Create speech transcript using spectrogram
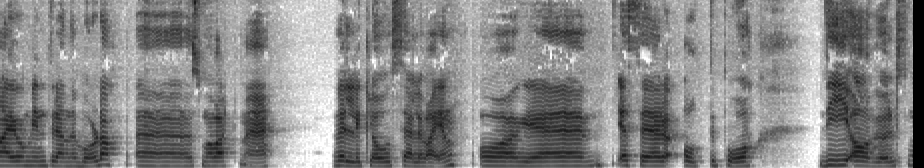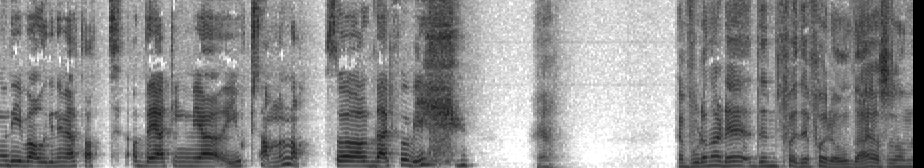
meg og min trener Bård da, eh, som har vært med veldig close hele veien. Og eh, jeg ser alltid på de avgjørelsene og de valgene vi har tatt, at det er ting vi har gjort sammen. da. Så derfor vi. ja. ja. Hvordan er det, den, det forholdet der? Altså sånn,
